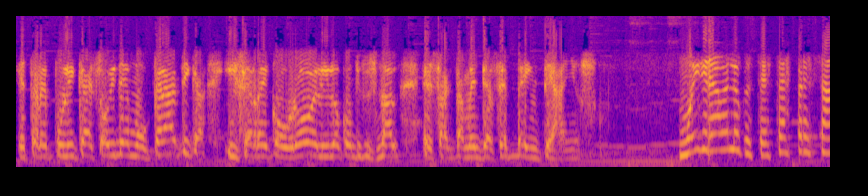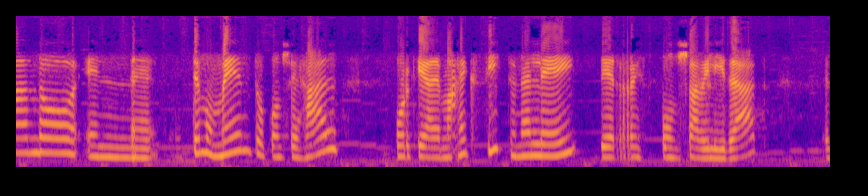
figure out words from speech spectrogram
esta república es hoy democrática y se recobró el hilo constitucional exactamente hace 20 años. Muy grave lo que usted está expresando en eh, este momento, concejal porque además existe una ley de responsabilidad eh,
